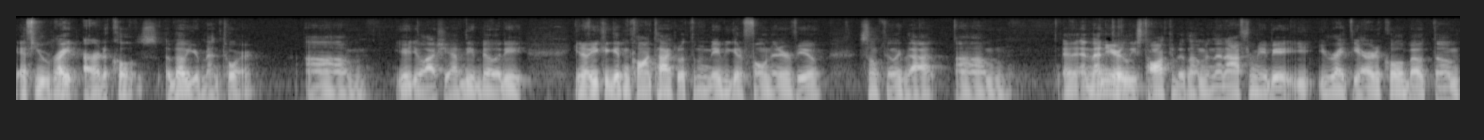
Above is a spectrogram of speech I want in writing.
if you write articles about your mentor, um, you, you'll actually have the ability. You know, you could get in contact with them and maybe get a phone interview, something like that. Um, and, and then you're at least talking to them. And then after maybe you, you write the article about them,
